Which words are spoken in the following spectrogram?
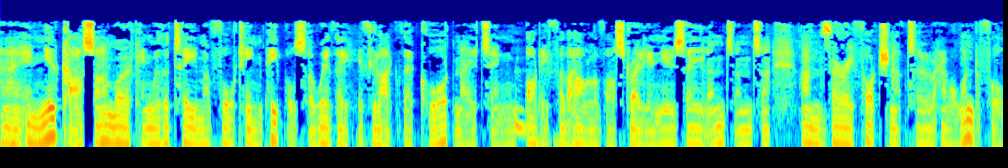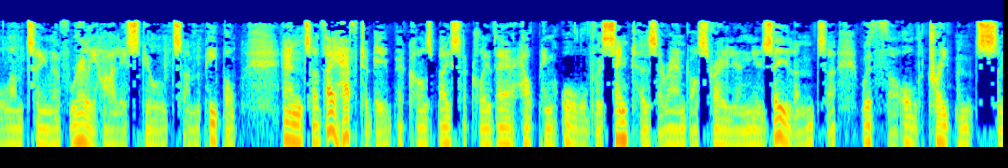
Uh, in Newcastle, I'm working with a team of 14 people, so we're the, if you like, the coordinating mm. body for the whole of Australia and New Zealand, and uh, I'm very fortunate to have a wonderful um, team of really highly skilled um, people, and uh, they have to be because basically they're helping all the centres around Australia and New Zealand uh, with uh, all the treatments and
